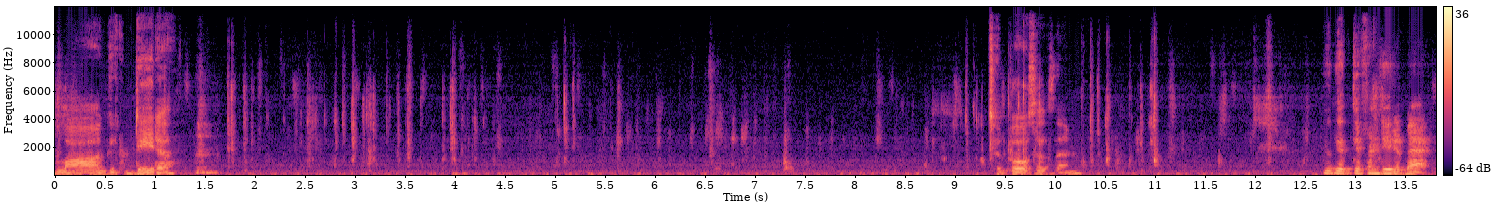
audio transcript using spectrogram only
log data. to both of them. You'll get different data back.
